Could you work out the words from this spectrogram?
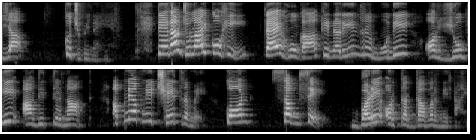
या कुछ भी नहीं है। तेरह जुलाई को ही तय होगा कि नरेंद्र मोदी और योगी आदित्यनाथ अपने अपने क्षेत्र में कौन सबसे बड़े और कद्दावर नेता हैं।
